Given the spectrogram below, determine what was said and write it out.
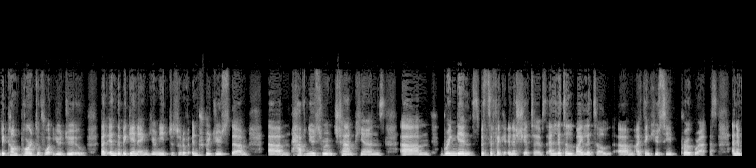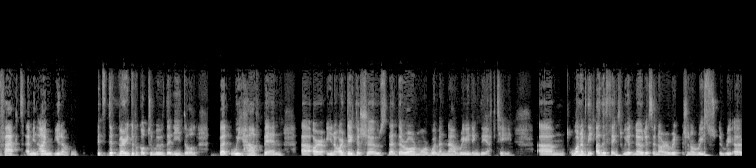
become part of what you do. But in the beginning you need to sort of introduce them um, have newsroom champions um, bring in specific initiatives. And little by little um, i think you see progress. And in fact i mean i'm you know it's very difficult to move the needle but we have been uh, our you know our data shows that there are more women now reading the ft um, one of the other things we had noticed in our original re- uh,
